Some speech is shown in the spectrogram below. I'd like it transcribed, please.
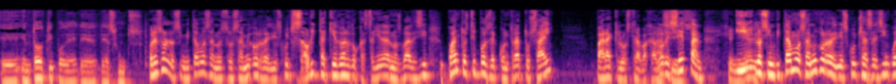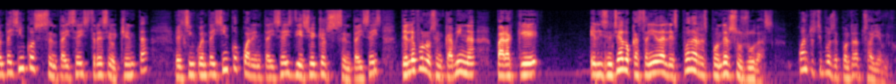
Eh, en todo tipo de, asuntos. Por eso los invitamos a nuestros amigos radioescuchas. Ahorita aquí Eduardo Castañeda nos va a decir cuántos tipos de contratos hay para que los trabajadores sepan. Y los invitamos, amigos Radio Escuchas, el 55 66 13 80, el 55 46 18 66, teléfonos en cabina para que el licenciado Castañeda les pueda responder sus dudas. ¿Cuántos tipos de contratos hay, amigo?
